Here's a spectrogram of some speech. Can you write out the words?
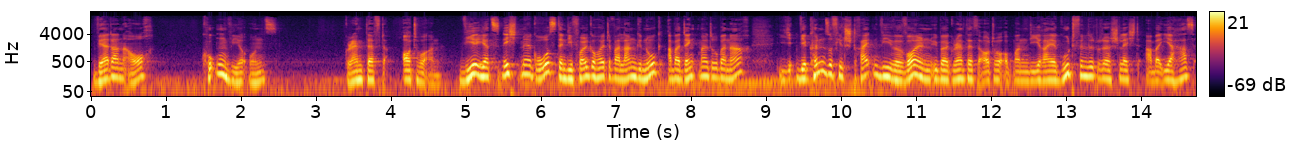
wäre dann auch, gucken wir uns Grand Theft Auto an. Wir jetzt nicht mehr groß, denn die Folge heute war lang genug, aber denkt mal drüber nach. Wir können so viel streiten, wie wir wollen über Grand Theft Auto, ob man die Reihe gut findet oder schlecht, aber ihr, Hass,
